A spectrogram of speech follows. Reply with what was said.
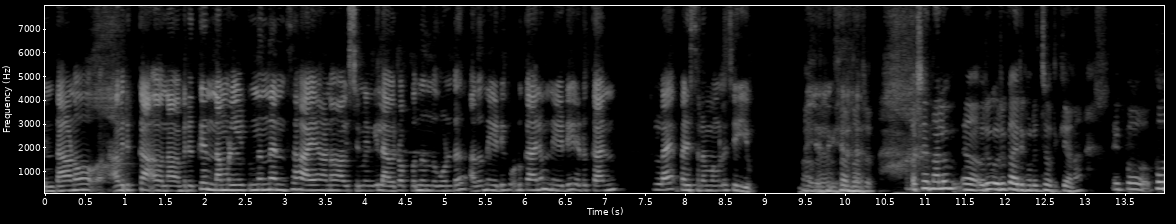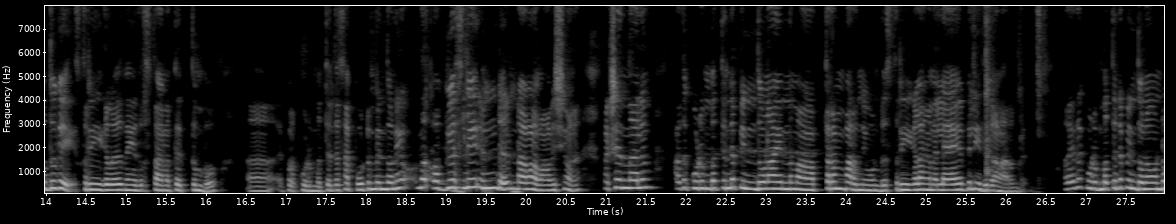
എന്താണോ അവർക്ക് അവർക്ക് നമ്മളിൽ നിന്ന് എന്ത് സഹായമാണോ ആവശ്യമെങ്കിൽ അവരൊപ്പം നിന്നുകൊണ്ട് അത് നേടി കൊടുക്കാനും നേടിയെടുക്കാനും ഉള്ള പരിശ്രമങ്ങൾ ചെയ്യും. പക്ഷെ എന്നാലും ഒരു ഒരു കാര്യം കൂടി ചോദിക്കുകയാണ് ഇപ്പോൾ പൊതുവെ സ്ത്രീകൾ നേതൃസ്ഥാനത്ത് എത്തുമ്പോൾ ഇപ്പൊ കുടുംബത്തിന്റെ സപ്പോർട്ടും പിന്തുണയും ഒബ്വിയസ്ലി ഉണ്ട് ഉണ്ടാവണം ആവശ്യമാണ്. പക്ഷെ എന്നാലും അത് കുടുംബത്തിന്റെ പിന്തുണ എന്ന് മാത്രം പറഞ്ഞുകൊണ്ട് സ്ത്രീകൾ അങ്ങനെ ലേബൽ ചെയ്ത് കാണാറുണ്ട്. അതായത് കുടുംബത്തിന്റെ പിന്തുണ കൊണ്ട്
